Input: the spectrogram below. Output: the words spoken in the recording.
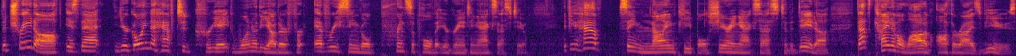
The trade-off is that you're going to have to create one or the other for every single principal that you're granting access to. If you have, say, nine people sharing access to the data, that's kind of a lot of authorized views.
